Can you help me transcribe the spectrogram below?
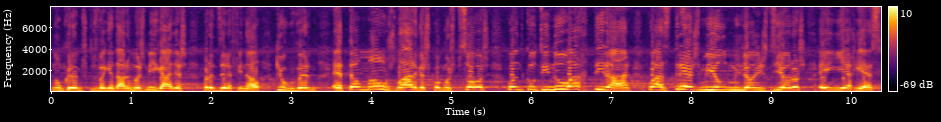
não queremos que nos venha dar umas migalhas para dizer, afinal, que o Governo é tão mãos largas com as pessoas quando continua a retirar quase 3 mil milhões de euros em IRS.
